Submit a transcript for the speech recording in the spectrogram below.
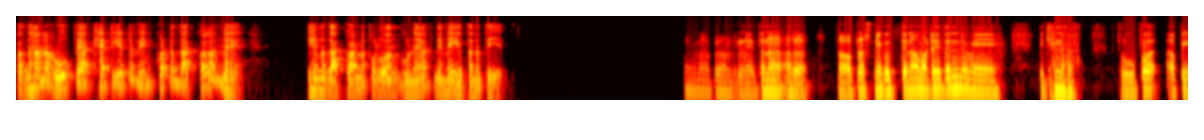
ප්‍රධාන රූපයක් හැටියට වෙන්කොට දක්වලා නැහැ. එහෙම දක්වන්න පුළුවන් ගුණයක් නෙමෙයි එතන තියෙන්නේ. එහෙම අපේ හඳුරන්නේ එතන අර තව ප්‍රශ්නකුත් වෙනවා මට හිතෙන්නේ මේ ඒ කියන්නේ රූප අපි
